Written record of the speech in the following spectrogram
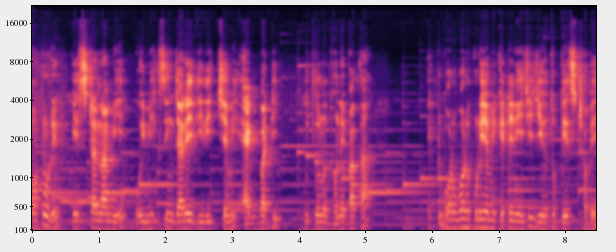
মটরের পেস্টটা নামিয়ে ওই মিক্সিং জারে দিয়ে দিচ্ছি আমি এক বাটি কুচনো ধনে পাতা একটু বড় বড় করে আমি কেটে নিয়েছি, যেহেতু পেস্ট হবে।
